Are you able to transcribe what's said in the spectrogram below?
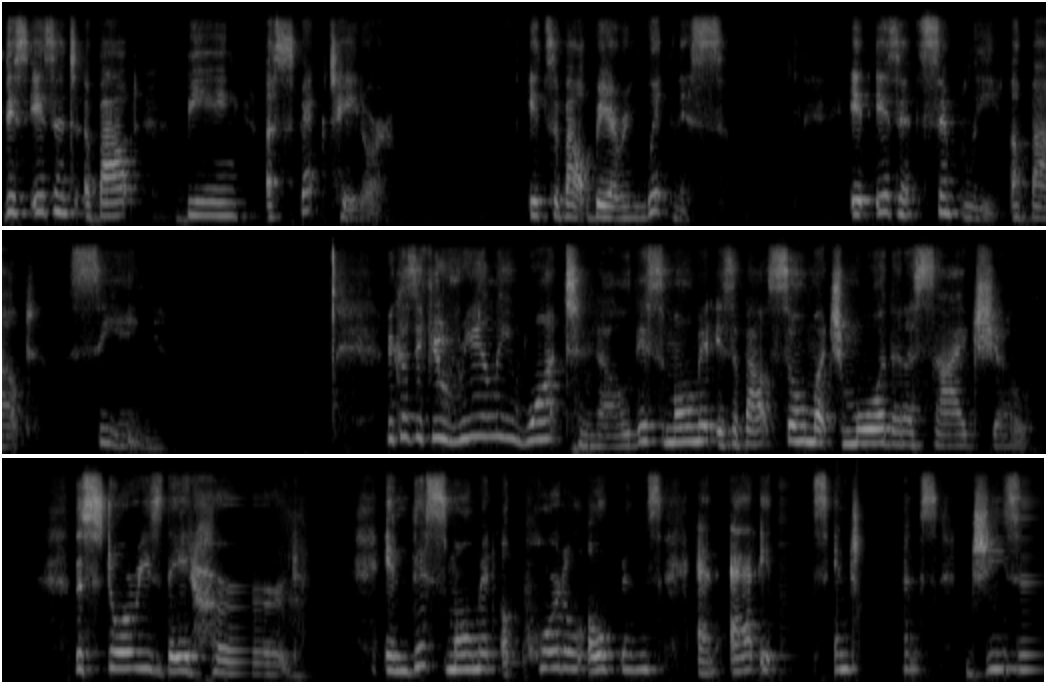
This isn't about being a spectator it's about bearing witness. It isn't simply about seeing. Because if you really want to know, this moment is about so much more than a sideshow. The stories they'd heard. In this moment, a portal opens, and at its entrance, Jesus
